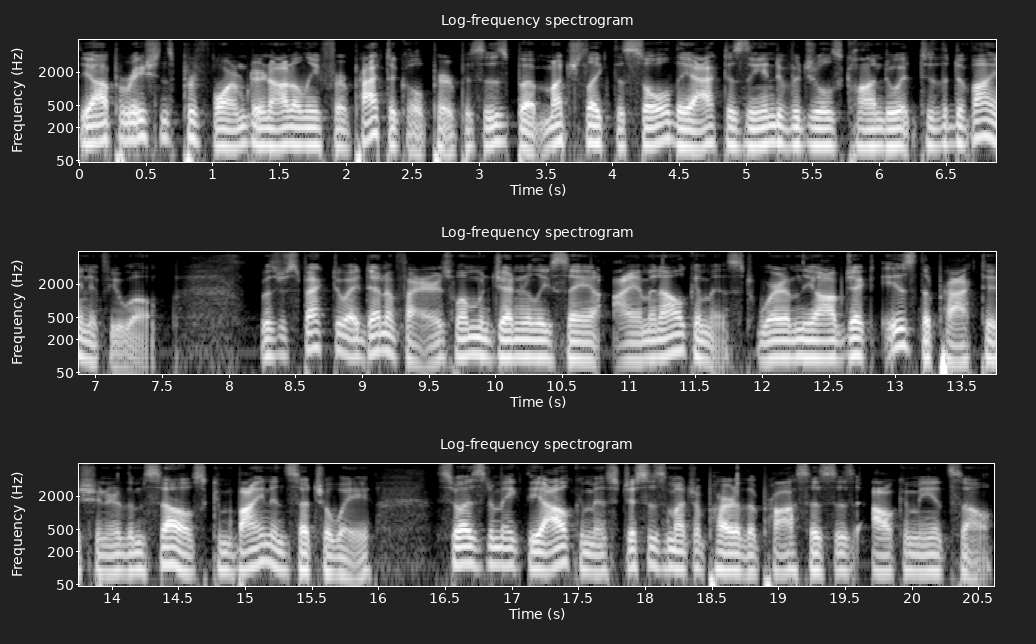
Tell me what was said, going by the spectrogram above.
The operations performed are not only for practical purposes, but much like the soul, they act as the individual's conduit to the divine, if you will. With respect to identifiers, one would generally say, I am an alchemist, wherein the object is the practitioner themselves, combined in such a way so as to make the alchemist just as much a part of the process as alchemy itself.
